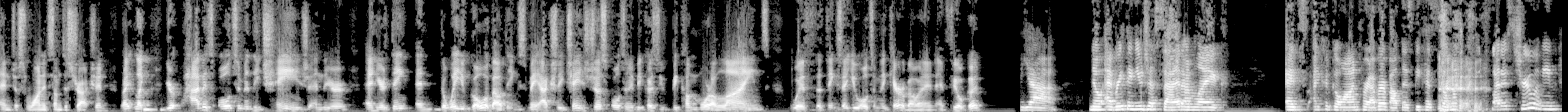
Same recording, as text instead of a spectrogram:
and just wanted some distraction right like mm-hmm. your habits ultimately change and your and your thing and the way you go about things may actually change just ultimately because you've become more aligned with the things that you ultimately care about and, and feel good yeah no everything you just said i'm like it's i could go on forever about this because so much that is true i mean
